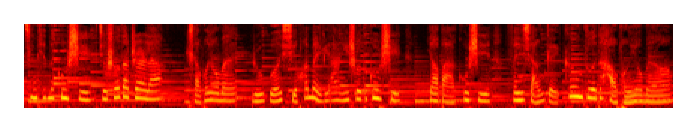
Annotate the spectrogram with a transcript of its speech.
今天的故事就说到这儿了。小朋友们，如果喜欢美丽阿姨说的故事，要把故事分享给更多的好朋友们哦。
